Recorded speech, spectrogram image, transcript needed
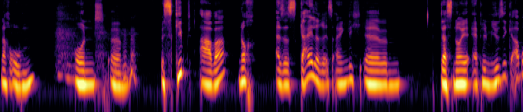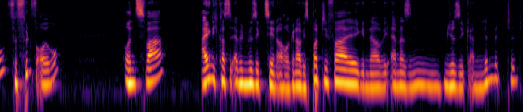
nach oben. Und ähm, es gibt aber noch, also das Geilere ist eigentlich ähm, das neue Apple Music Abo für 5 Euro. Und zwar, eigentlich kostet Apple Music 10 Euro, genau wie Spotify, genau wie Amazon Music Unlimited.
